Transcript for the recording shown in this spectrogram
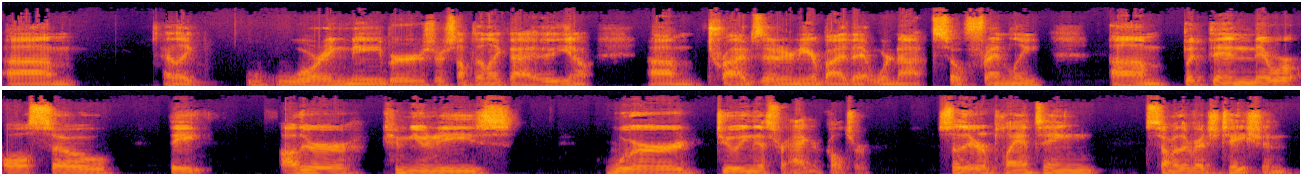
um, I like warring neighbors or something like that. You know, um, tribes that are nearby that were not so friendly. Um, but then there were also the other communities were doing this for agriculture. So they were planting some of their vegetation,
